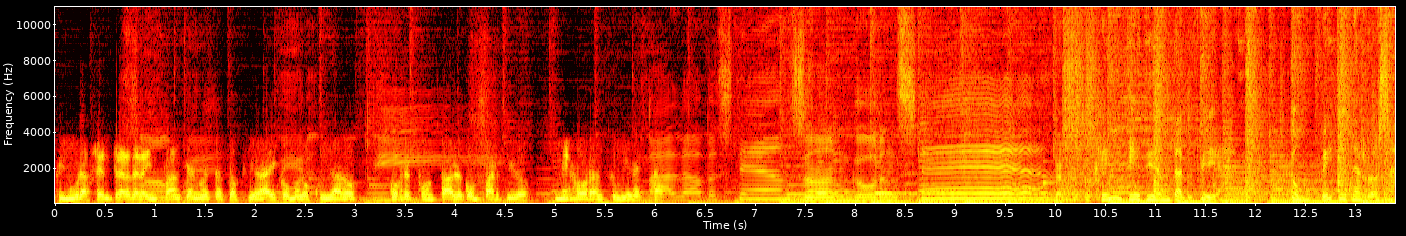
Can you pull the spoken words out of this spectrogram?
figura central de la infancia en nuestra sociedad y cómo los cuidados corresponsables, compartidos, mejoran su bienestar. Gente de Andalucía, con Pepe de Rosa.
